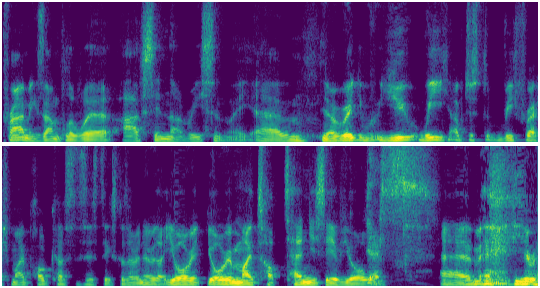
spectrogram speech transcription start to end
prime example of where i've seen that recently um you know you we i've just refreshed my podcast statistics because i know that you're in, you're in my top 10 you see of your yes um you're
